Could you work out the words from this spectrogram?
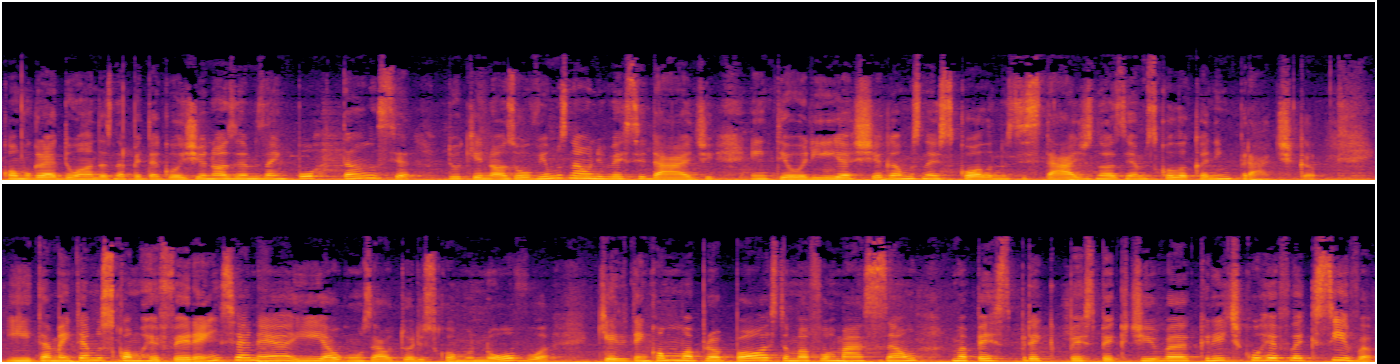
como graduandas na pedagogia, nós vemos a importância do que nós ouvimos na universidade, em teoria, chegamos na escola, nos estágios, nós vemos colocando em prática. E também temos como referência, né, aí alguns autores como Novoa, que ele tem como uma proposta uma formação, uma perspe perspectiva crítico reflexiva,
